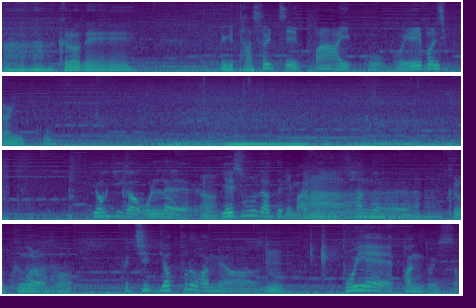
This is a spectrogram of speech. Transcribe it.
아 그러네 여기 다 술집 바 있고 뭐 일본 식당 있고 여기가 원래 어. 예술가들이 많이 아, 사는 그렇구나. 그거라서 그 집 옆으로 가면 응. 도예 방도 있어.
